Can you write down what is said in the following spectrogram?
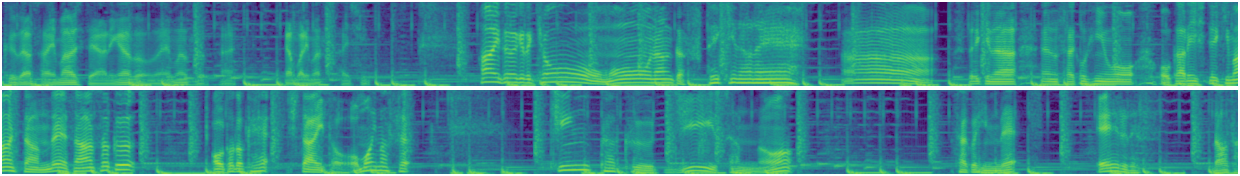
くださいましてありがとうございます。はい頑張ります、配信。はい、というわけで今日もなんか素敵なね、あ素敵な作品をお借りしてきましたんで、早速お届けしたいと思います。金閣じいさんの作品でエールです。どうぞ。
